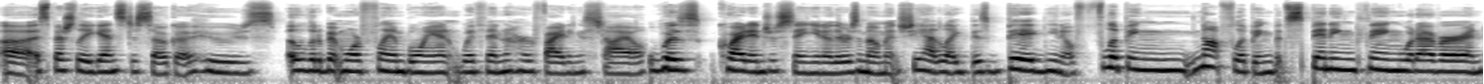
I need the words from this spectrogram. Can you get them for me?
uh, especially against ahsoka who's a little bit more flamboyant within her fighting style was quite interesting you know there was a moment she had like this big you know flipping not flipping but spinning thing whatever and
